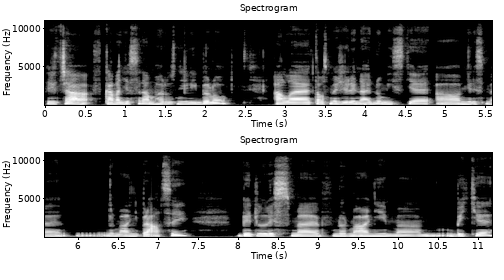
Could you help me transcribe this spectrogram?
Takže třeba v Kanadě se nám hrozně líbilo, ale tam jsme žili na jednom místě a měli jsme normální práci, bydleli jsme v normálním eh, bytě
